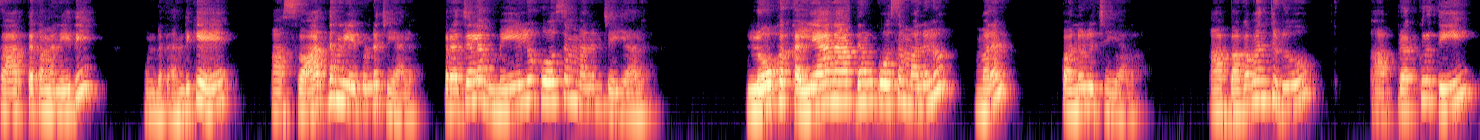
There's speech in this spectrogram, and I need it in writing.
సార్థకం అనేది ఉండదు. అందుకే ఆ స్వార్థం లేకుండా చేయాలి. ప్రజల మేలు కోసం మనం చేయాలి. లోక కళ్యాణార్థం కోసం మనలు మనం పనులు చేయాలి. ఆ భగవంతుడు ఆ ప్రకృతి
